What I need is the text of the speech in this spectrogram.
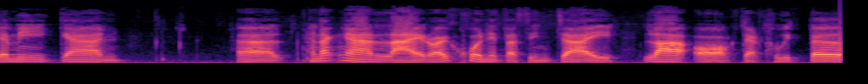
จะมีการเอ่อพนักงานหลายร้อยคนเนี่ยตัดสินใจลาออกจาก Twitter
